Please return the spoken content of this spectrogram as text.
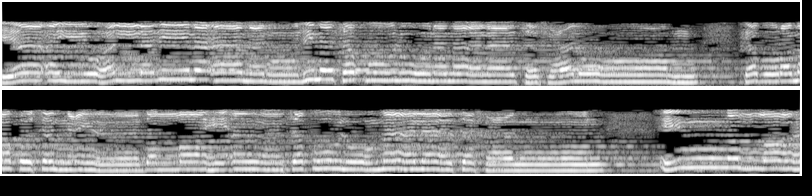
يا أيها الذين آمنوا لم تقولون ما لا تفعلون؟ كبر مقتا عند الله أن تقولوا ما لا تفعلون. إن الله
